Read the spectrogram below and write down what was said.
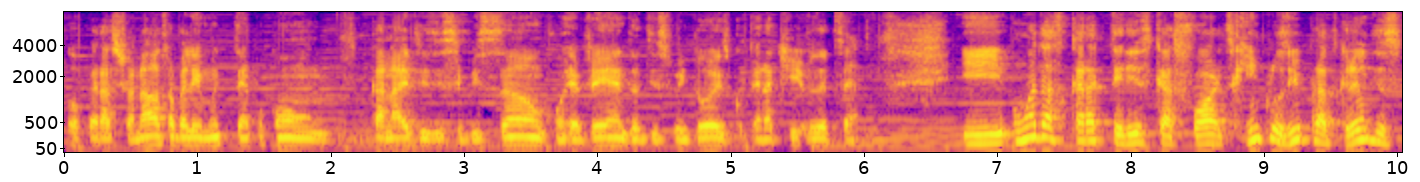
operacional, trabalhei muito tempo com canais de distribuição, com revenda, distribuidores, cooperativas, etc. E uma das características fortes, que inclusive para as grandes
